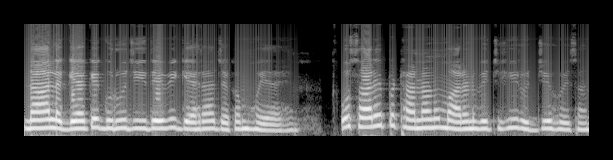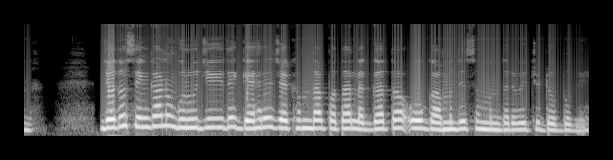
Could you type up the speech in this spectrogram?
ਨਾ ਲੱਗਿਆ ਕਿ ਗੁਰੂ ਜੀ ਦੇ ਵੀ ਗਹਿਰਾ ਜ਼ਖਮ ਹੋਇਆ ਹੈ। ਉਹ ਸਾਰੇ ਪਠਾਨਾਂ ਨੂੰ ਮਾਰਨ ਵਿੱਚ ਹੀ ਰੁੱਝੇ ਹੋਏ ਸਨ। ਜਦੋਂ ਸਿੰਘਾਂ ਨੂੰ ਗੁਰੂ ਜੀ ਦੇ ਗਹਿਰੇ ਜ਼ਖਮ ਦਾ ਪਤਾ ਲੱਗਾ ਤਾਂ ਉਹ ਗਮ ਦੇ ਸਮੁੰਦਰ ਵਿੱਚ ਡੁੱਬ ਗਏ।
